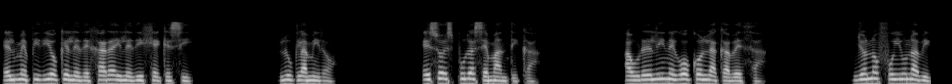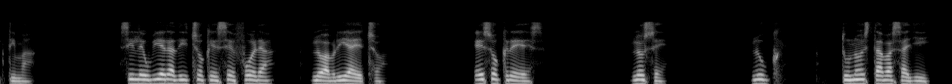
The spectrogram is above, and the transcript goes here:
Él me pidió que le dejara y le dije que sí. Luke la miró. Eso es pura semántica. Aureli negó con la cabeza. Yo no fui una víctima. Si le hubiera dicho que se fuera, lo habría hecho. ¿Eso crees? Lo sé. Luke, tú no estabas allí.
